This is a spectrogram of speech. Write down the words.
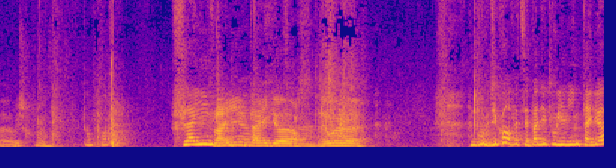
Euh, oui, je crois. Attends, pourquoi Flying, Flying Tigers. Eh ouais. Donc du coup en fait c'est pas du tout Living Tiger,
